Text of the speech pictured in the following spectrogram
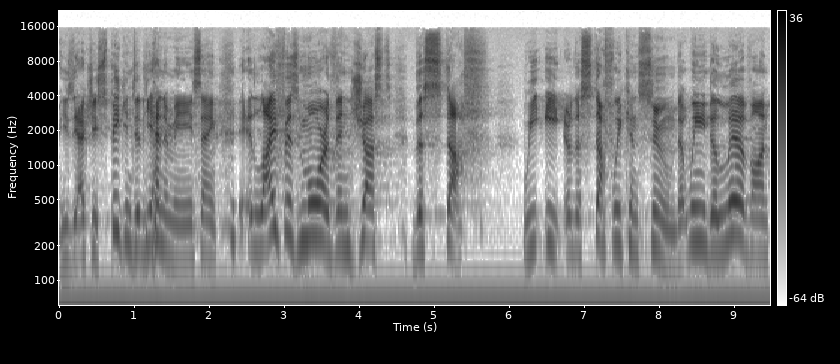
he's actually speaking to the enemy. He's saying, Life is more than just the stuff we eat or the stuff we consume, that we need to live on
